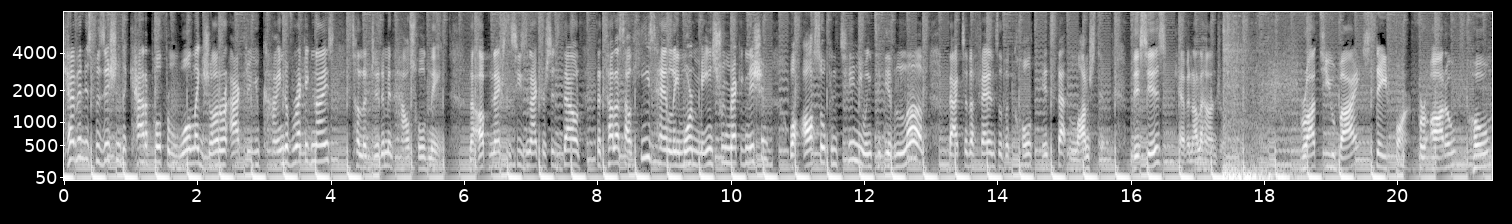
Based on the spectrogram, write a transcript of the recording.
Kevin is positioned to catapult from well-like genre actor you kind of recognize to legitimate household name. Now up next, the seasoned actor sits down to tell us how he's handling more mainstream recognition while also continuing to give love back to the fans of the cult hits that launched him. This is Kevin Alejandro. Brought to you by State Farm. For auto, home,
